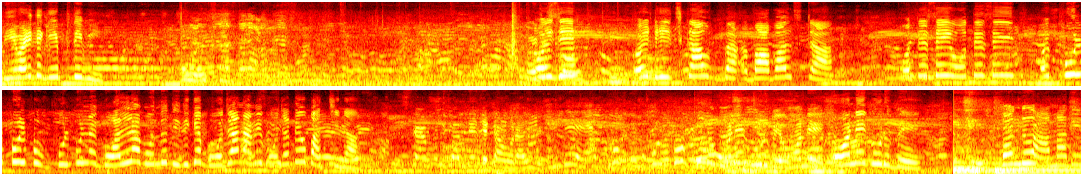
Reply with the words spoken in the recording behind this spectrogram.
বিয়ে বাড়িতে গিফট দিবি ওই যে ওই ঢিচকাও বাবলসটা। ওতে সেই ওতে সেই ওই ফুল ফুল ফুল ফুল ফুল নয় বল না বন্ধু দিদিকে বোঝান আমি বোঝাতেও পাচ্ছি না। অনেক উড়বে অনেক। অনেক উড়বে। বন্ধু আমাদের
